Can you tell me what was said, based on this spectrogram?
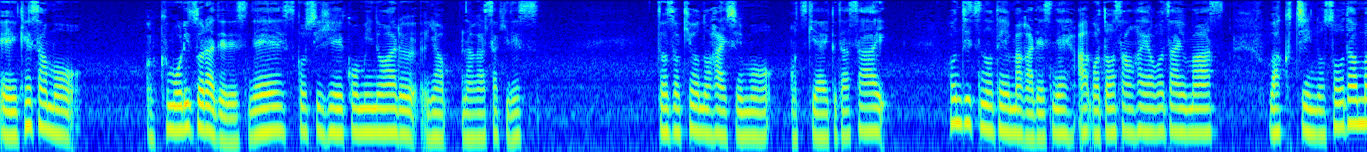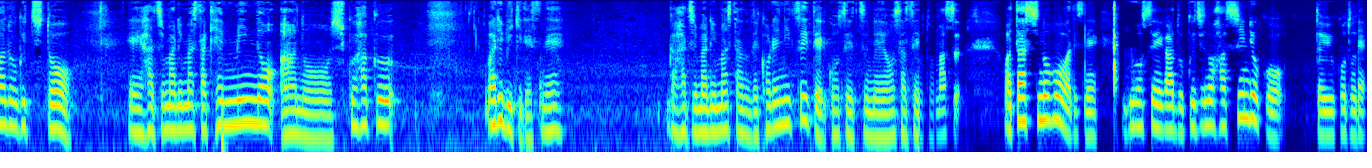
えー今朝も曇り空でですね、少し冷え込みのあるや長崎です。どうぞ今日の配信もお付き合いください。本日のテーマがですね、あ、後藤さんおはようございます。ワクチンの相談窓口と、えー始まりました県民の、あの、宿泊割引ですね。が始まりましたので、これについてご説明をさせていただきます。私の方はですね、行政が独自の発信力をということで、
